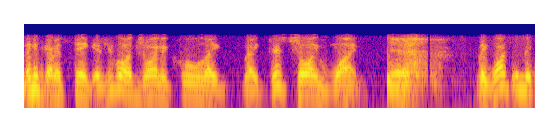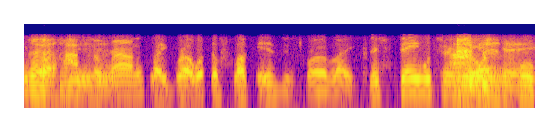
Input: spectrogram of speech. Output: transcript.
Niggas gotta think if you're gonna join a crew, like, like just join one. Yeah. Like once the niggas Yeah. start hopping Yeah. around, it's like, bro, what the fuck is this, bro? Like, just stay with your join okay. crew.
